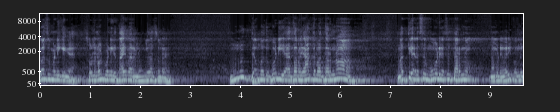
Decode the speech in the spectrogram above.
யோசனை பண்ணிக்கோங்க. சொல்ல நோட் பண்ணிக்க தாய்மார்கள் உங்களுக்கு தான் சொல்கிறேன் முந்நூற்றி ஐம்பது கோடி தரணும்? யார் தரணும்? மத்திய அரசு மோடி அரசு தரணும். நம்முடைய வரி பங்கு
